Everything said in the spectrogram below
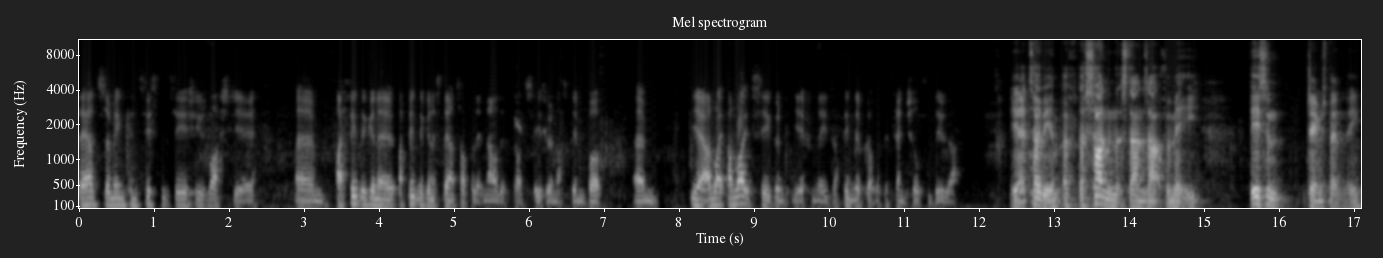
They had some inconsistency issues last year. Um, I think they're gonna. I think they're gonna stay on top of it now. They've got Sezer and Austin, but um, yeah, I'd like. I'd like to see a good year from Leeds. I think they've got the potential to do that. Yeah, Toby, a, a signing that stands out for me isn't James Bentley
